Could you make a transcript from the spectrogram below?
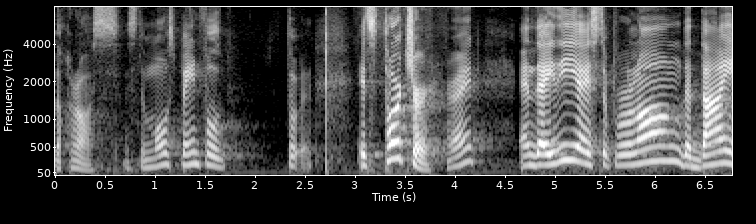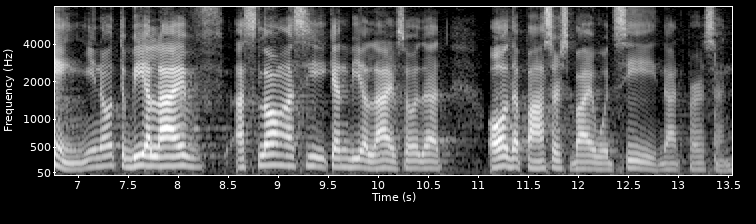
the cross. It's the most painful, it's torture, right? And the idea is to prolong the dying, you know, to be alive as long as he can be alive so that all the passersby would see that person.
